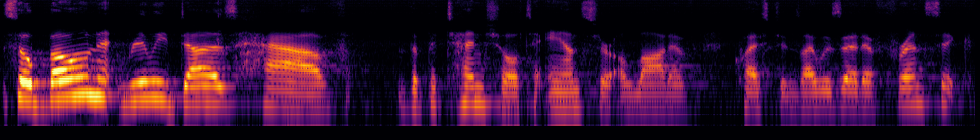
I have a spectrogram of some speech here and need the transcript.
so bone really does have the potential to answer a lot of questions. I was at a forensic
